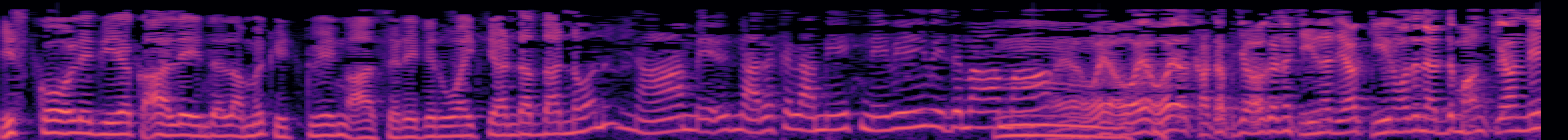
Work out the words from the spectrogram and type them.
ඉස්කෝලේ ගිය කාලේ ඉඳලම කිට්ටුවෙන් ආශ්‍රය කෙරුවයි කියන්නත් දන්නවනේ. නාමෙල් නරක ළමෙක් නෙවෙයි වෙදමාමා ඔය ඔය ඔය කට පියාගෙන කියන දෙයක් කියනවද නැද්ද? මං කියන්නේ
